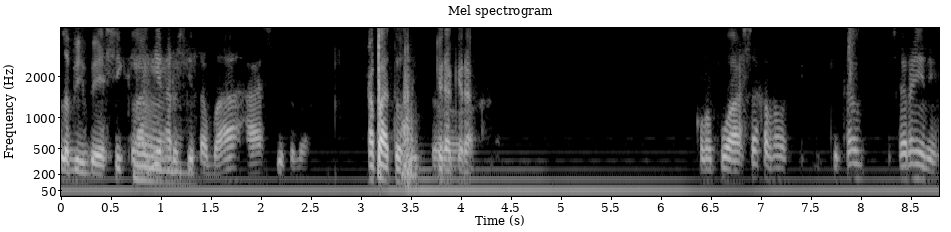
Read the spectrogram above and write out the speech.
lebih basic lagi yang Hmm. harus kita bahas gitu loh apa tuh Gitu. kira-kira? Kalau puasa kalau kita sekarang ini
